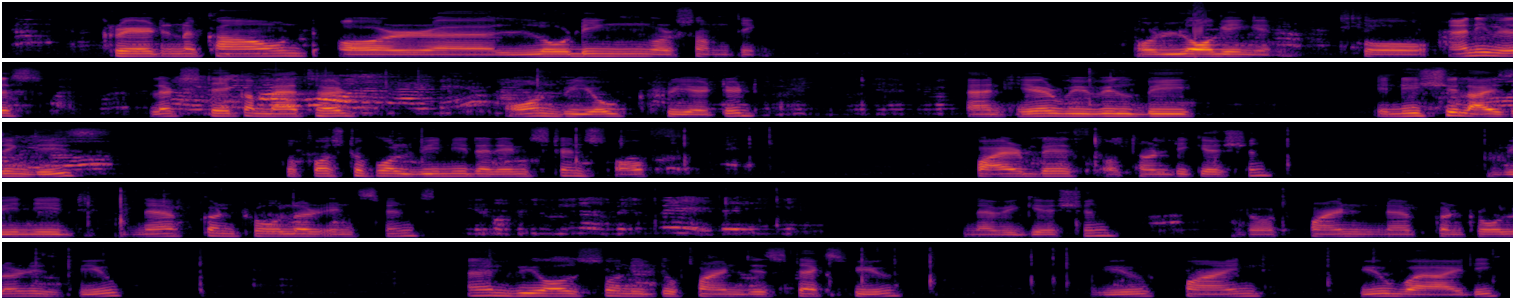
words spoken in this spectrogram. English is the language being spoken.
create an account or uh, loading or something or logging in. So anyways let's take a method on view created. And here we will be initializing these. So first of all we need an instance of firebase authentication. We need nav controller instance. Navigation dot find nav controller is view. And we also need to find this text view. View find view by id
